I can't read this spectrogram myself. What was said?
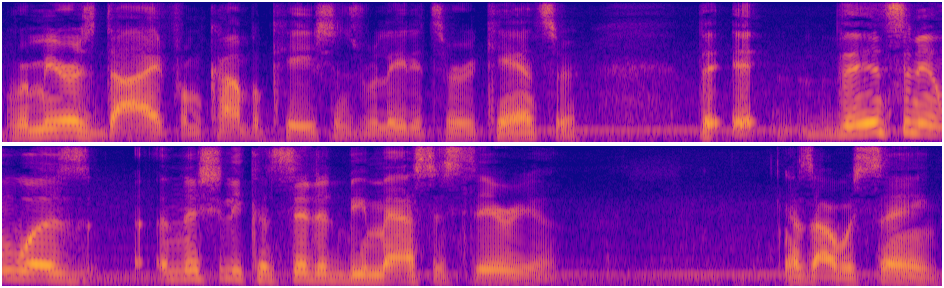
Ramirez died from complications related to her cancer. The, it, the incident was initially considered to be mass hysteria, as I was saying.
